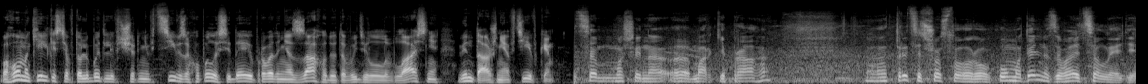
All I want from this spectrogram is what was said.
Вагома кількість автолюбителів Чернівців захопились ідеєю проведення заходу та виділили власні вінтажні автівки. Це машина е, марки Прага. е, 36-го року модель називається Леді.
